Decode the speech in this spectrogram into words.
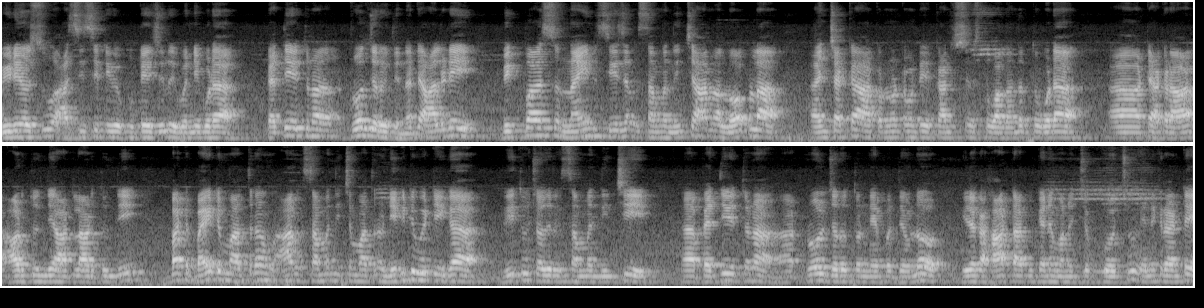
వీడియోస్ ఆ సీసీటీవీ ఫుటేజీలు ఇవన్నీ కూడా పెద్ద ఎత్తున ట్రోల్ జరుగుతుంది. అంటే ఆల్రెడీ బిగ్ బాస్ నైన్ సీజన్కి సంబంధించి ఆమె లోపల చక్క అక్కడ ఉన్నటువంటి కాన్స్టిట్యూన్స్ వాళ్ళందరితో కూడా అంటే అక్కడ ఆడుతుంది ఆటలు ఆడుతుంది. బట్ బయట మాత్రం ఆమెకు సంబంధించి మాత్రం నెగిటివిటీగా రీతు చౌదరికి సంబంధించి పెద్ద ఎత్తున ట్రోల్ జరుగుతున్న నేపథ్యంలో ఇది ఒక హాట్ టాపిక్ అనే మనం చెప్పుకోవచ్చు. ఎందుకంటే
